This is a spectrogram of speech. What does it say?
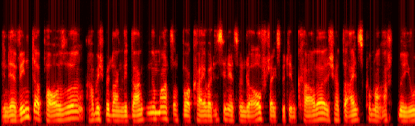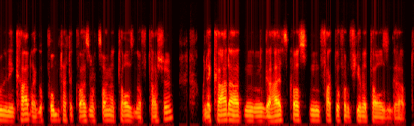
in der Winterpause habe ich mir dann Gedanken gemacht, sag, boah Kai, was ist denn jetzt, wenn du aufsteigst mit dem Kader? Ich hatte 1,8 Millionen in den Kader gepumpt, hatte quasi noch 200.000 auf Tasche und der Kader hat einen Gehaltskostenfaktor von 400.000 gehabt.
